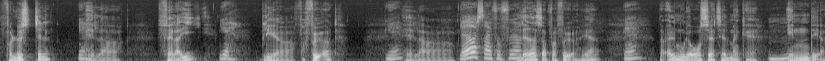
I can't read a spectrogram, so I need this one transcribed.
får lyst til, ja. eller falder i, ja. bliver forført, ja. eller lader sig forføre. Lader sig forføre, ja. ja. Der er alle mulige årsager til, at man kan mm. ende der.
